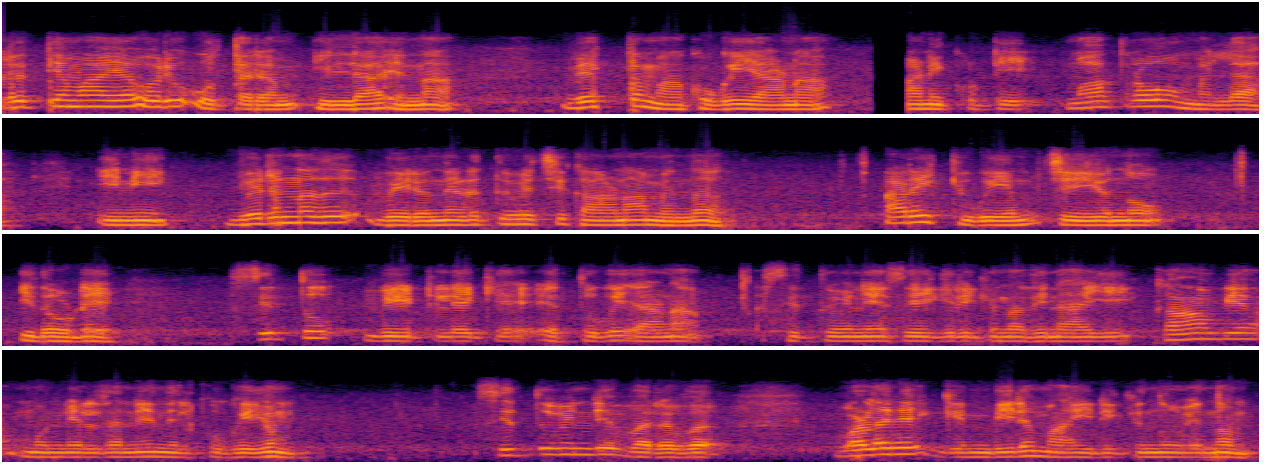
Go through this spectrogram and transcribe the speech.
കൃത്യമായ ഒരു ഉത്തരം ഇല്ല എന്ന് വ്യക്തമാക്കുകയാണ് മണിക്കുട്ടി. മാത്രവുമല്ല ഇനി വരുന്നത് വരുന്നിടത്ത് വെച്ച് കാണാമെന്ന് അറിയിക്കുകയും ചെയ്യുന്നു. ഇതോടെ സിത്തു വീട്ടിലേക്ക് എത്തുകയാണ്. സിത്തുവിനെ സ്വീകരിക്കുന്നതിനായി കാവ്യ മുന്നിൽ തന്നെ നിൽക്കുകയും സിത്തുവിന്റെ വരവ് വളരെ ഗംഭീരമായിരിക്കുന്നു ഗംഭീരമായിരിക്കുന്നുവെന്നും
